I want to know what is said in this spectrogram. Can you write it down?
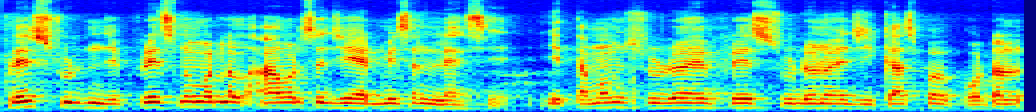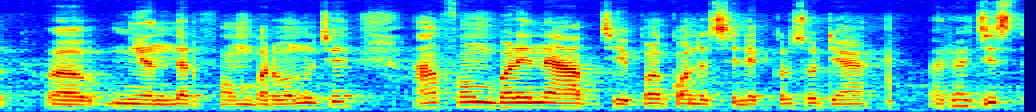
ફ્રેશ સ્ટુડન્ટ છે ફ્રેશનો મતલબ આ વર્ષે જે એડમિશન લેશે, એ તમામ સ્ટુડન્ટોએ ફ્રેશ સ્ટુડન્ટોએ જીકાસ પર પોર્ટલની અંદર ફોર્મ ભરવાનું છે. આ ફોર્મ ભરીને આપ જે પણ કોલેજ સિલેક્ટ કરશો, ત્યાં રજિસ્ટ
